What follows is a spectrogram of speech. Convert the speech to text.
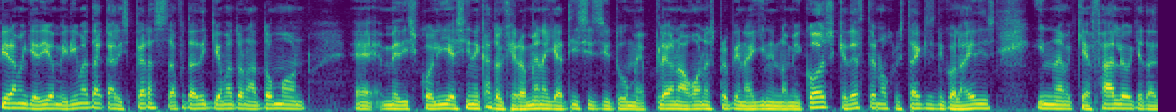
πήραμε και δύο μηνύματα. Καλησπέρα σας, αφού τα δικαιώματα των ατόμων ε, με δυσκολίες είναι κατοχυρωμένα γιατί συζητούμε. Πλέον ο αγώνας πρέπει να γίνει νομικός. Και δεύτερον, ο Χριστάκης Νικολαίδης είναι ένα κεφάλαιο για, τα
